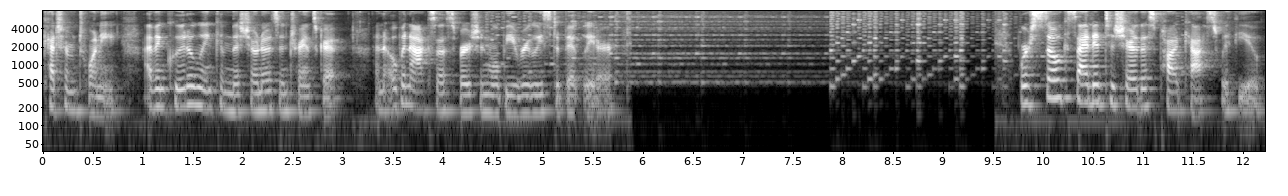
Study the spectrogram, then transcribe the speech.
CATCHEM20. I've included a link in the show notes and transcript. An open access version will be released a bit later. We're so excited to share this podcast with you.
